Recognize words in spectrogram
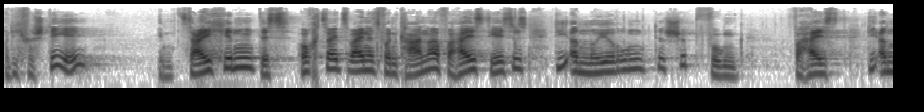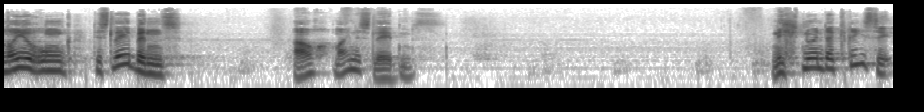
Und ich verstehe, im Zeichen des Hochzeitsweines von Kana verheißt Jesus die Erneuerung der Schöpfung, verheißt die Erneuerung des Lebens, auch meines Lebens. Nicht nur in der Krise,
